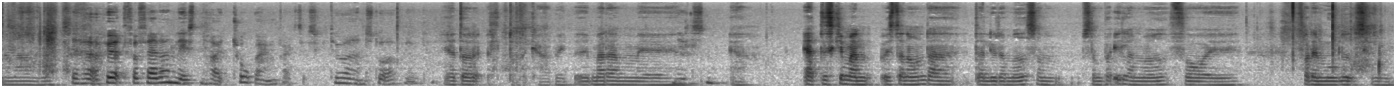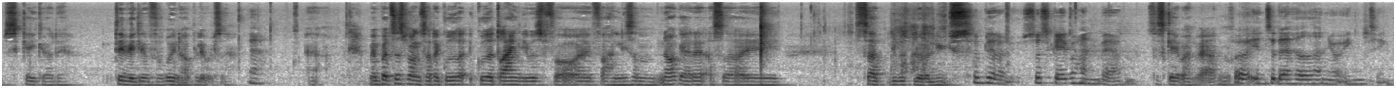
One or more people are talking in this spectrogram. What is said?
med meget andet. jeg har hørt forfatteren læse den højt to gange, faktisk. Det var en stor oplevelse. Ja, Dorte, Dorte Karbeck, øh, Madame... Øh, Nielsen. Ja. ja, det skal man, hvis der er nogen, der, der lytter med, som, som på en eller anden måde får, øh, får den mulighed, skal, skal I gøre det. Det er virkelig en forrygende oplevelse. Ja. ja. Men på et tidspunkt, så er der Gud, Gud og dreng lige for, øh, for han ligesom nok af det, og så, øh, så lige pludselig bliver der lys. Så bliver der lys. Så skaber han en verden. Så skaber han verden. For indtil da havde han jo ingenting.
